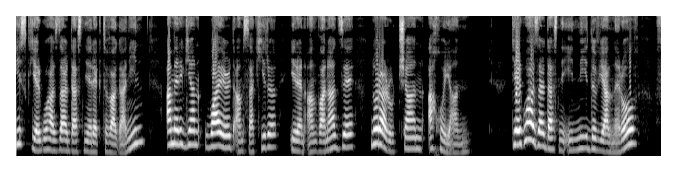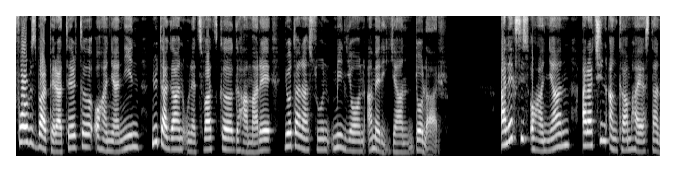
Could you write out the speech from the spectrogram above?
Իսկ 2013 թվականին ամերիկյան Wired ամսագիրը իրեն անվանած է նորարության ախոյան։ 2019-ի դվյալներով Forbes բարբերաթերթը Օհանյանին նյութական ունեցվածքը գհամարե 70 միլիոն ամերիկյան դոլար։ Ալեքսիս Օհանյան առաջին անգամ Հայաստան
